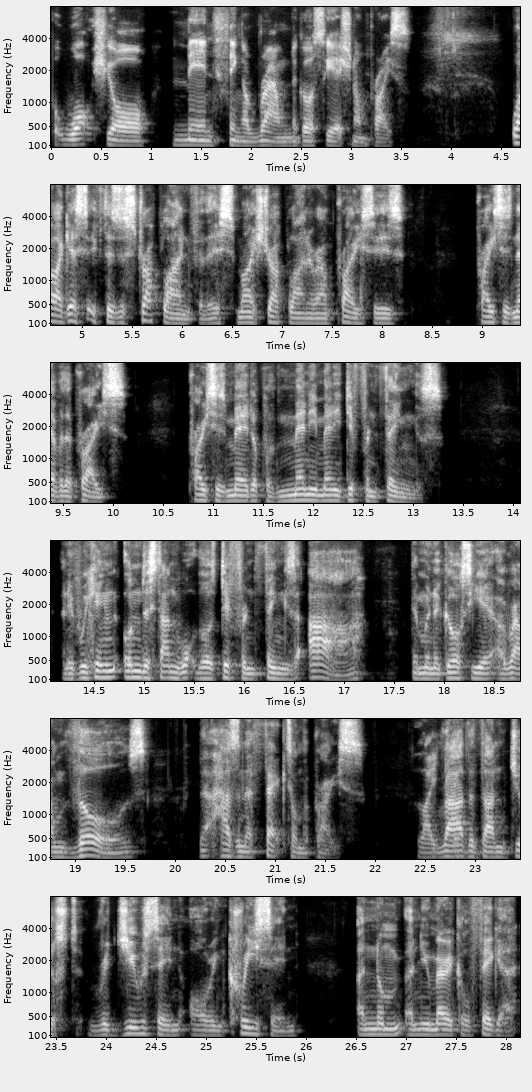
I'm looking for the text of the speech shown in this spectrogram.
but what's your main thing around negotiation on price? Well, I guess if there's a strap line for this, my strap line around price is price is never the price. Price is made up of many, many different things. And if we can understand what those different things are, then we negotiate around those that has an effect on the price. Like rather it. than just reducing or increasing a, num- a numerical figure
